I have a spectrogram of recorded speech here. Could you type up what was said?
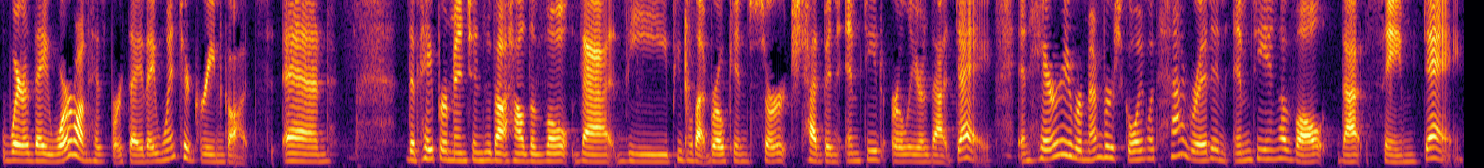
where they were on his birthday. They went to Gringotts, and the paper mentions about how the vault that the people that broke in searched had been emptied earlier that day. And Harry remembers going with Hagrid and emptying a vault that same day.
